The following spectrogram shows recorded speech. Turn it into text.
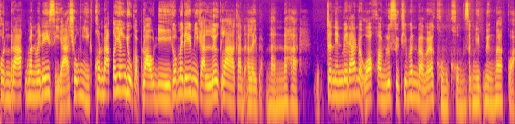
คนรักมันไม่ได้เสียช่วงนี้ คนรักก็ยังอยู่กับเราดี ก็ไม่ได้มีการเลิกลากันอะไรแบบนั้นนะคะ จะเน้นไปด้านแบบว่าความรู้สึกที่มันแบบว่าขมๆสักนิดนึงมากกว่า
